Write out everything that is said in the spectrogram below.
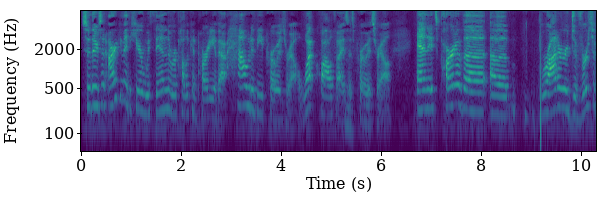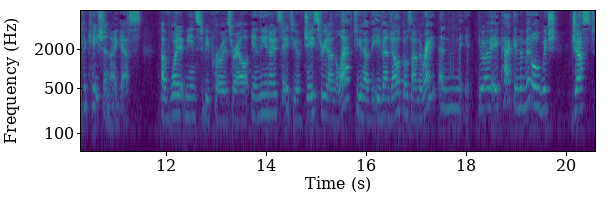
So there's an argument here within the Republican Party about how to be pro-Israel, what qualifies as pro-Israel, and it's part of a, a broader diversification, I guess, of what it means to be pro-Israel in the United States. You have J Street on the left, you have the evangelicals on the right, and you have AIPAC in the middle, which just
